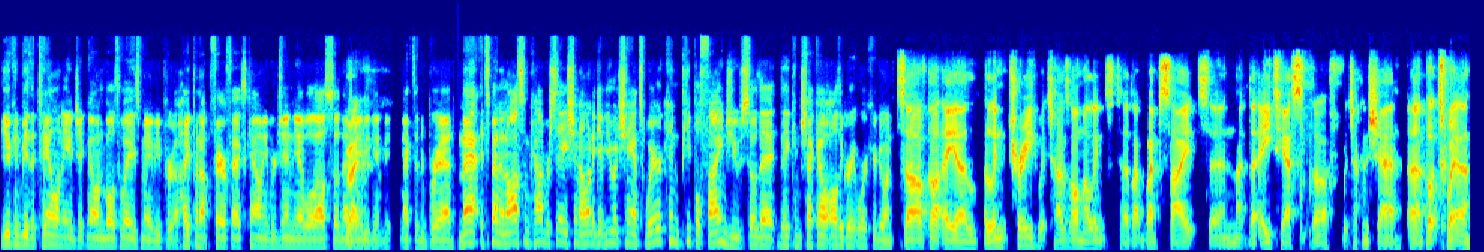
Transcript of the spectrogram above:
you, can be the talent agent going both ways, maybe hyping up Fairfax County, Virginia. Will also then right. maybe get me connected to Brad. Matt, it's been an awesome conversation. I want to give you a chance. Where can people find you so that they can check out all the great work you're doing? So I've got a, a, a Linktree which has all my links to like websites and like the ATS stuff, which I can share. Uh, but Twitter,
